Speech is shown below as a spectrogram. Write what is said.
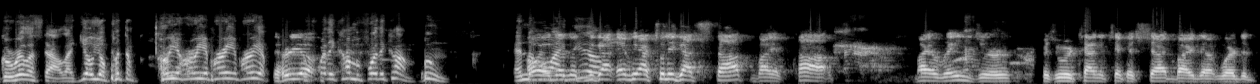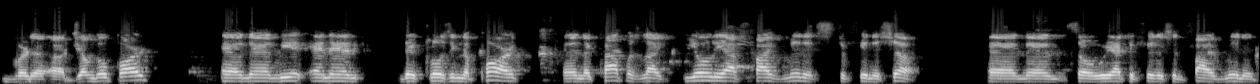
guerrilla style. Like, yo, yo, put them, hurry up, hurry up, hurry up, hurry up, Hurry up. before they come, before they come, boom. And the Oh, whole and idea, we got and we actually got stopped by a cop, by a ranger, because we were trying to take a shot by the where the where the uh, jungle part, and then we and then they're closing the park, and the cop was like, "You only have five minutes to finish up," and then so we had to finish in five minutes,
